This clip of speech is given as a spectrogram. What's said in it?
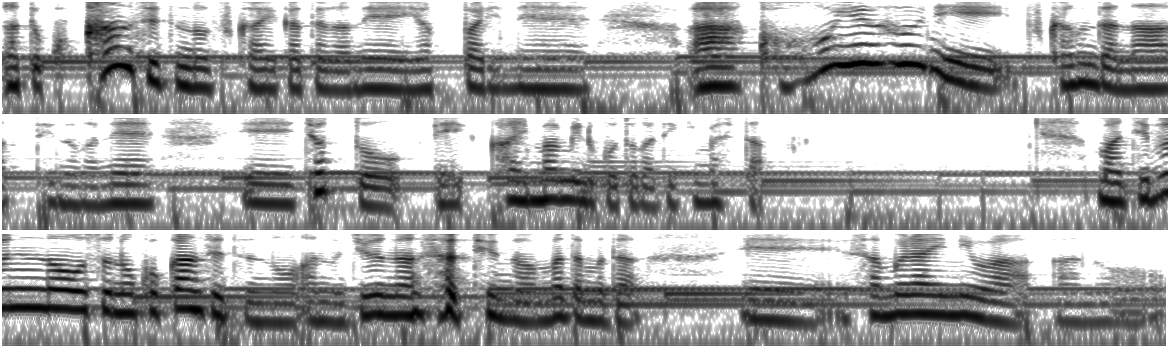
あと股関節の使い方がねやっぱりねああこういう風に使うんだなっていうのがね、えー、ちょっと、えー、垣間見ることができました。まあ、自分のその股関節のあの柔軟さっていうのはまだまだ、えー、侍にはあの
